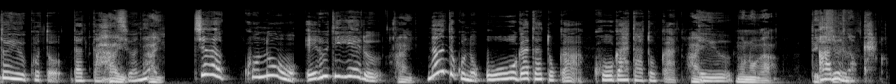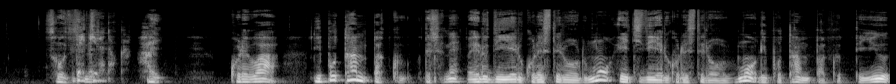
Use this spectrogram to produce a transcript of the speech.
ということだったんですよね。じゃあ、この LDL、なんでこの大型とか小型とかっていうものがあるのか？そうですね。できるのか？はい。これは、リポタンパクですね。LDL コレステロールも HDL コレステロールもリポタンパクっていう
